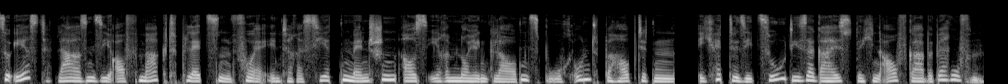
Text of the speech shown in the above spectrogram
Zuerst lasen sie auf Marktplätzen vor interessierten Menschen aus ihrem neuen Glaubensbuch und behaupteten, ich hätte sie zu dieser geistlichen Aufgabe berufen.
